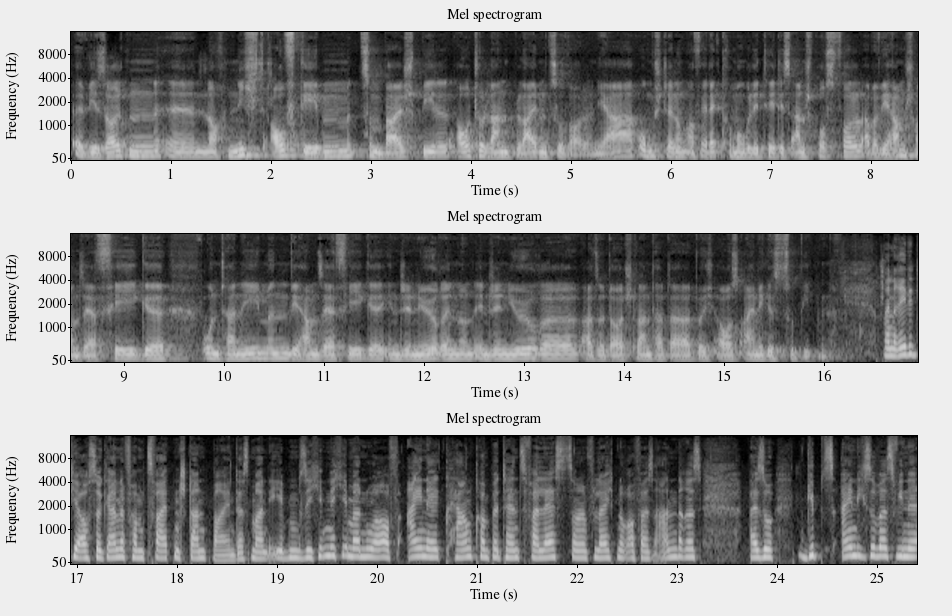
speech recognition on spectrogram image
äh, wir sollten äh, noch nicht aufgeben, zum Beispiel Autoland bleiben zu wollen. Ja, Umstellung auf Elektromobilität ist anspruchsvoll, aber wir haben schon sehr fähige Unternehmen, wir haben sehr fähige Ingenieurinnen und Ingenieure. Also Deutschland hat da durchaus einiges zu bieten. Man redet ja auch so gerne vom zweiten Standbein, dass man eben sich nicht immer nur auf eine Kernkompetenz verlässt, sondern vielleicht noch auf was anderes. Also gibt es eigentlich sowas wie eine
